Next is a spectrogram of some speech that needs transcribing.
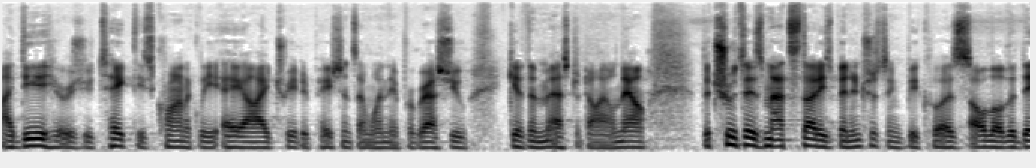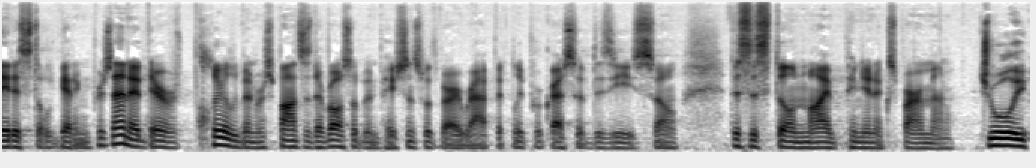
idea here is you take these chronically AI treated patients, and when they progress, you give them estradiol. Now, the truth is, Matt's study's been interesting because although the data is still getting presented, there have clearly been responses. There have also been patients with very rapidly progressive disease. So this is still, in my opinion, experimental. Julie,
